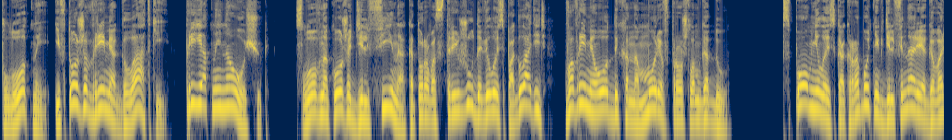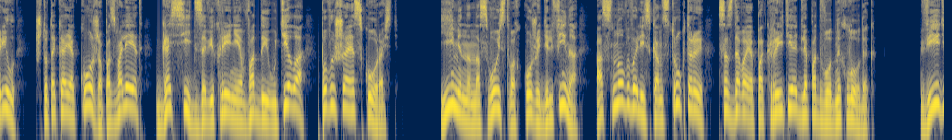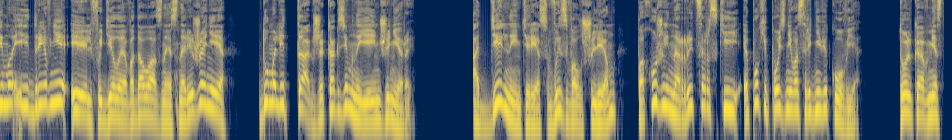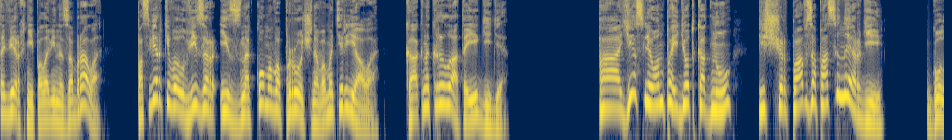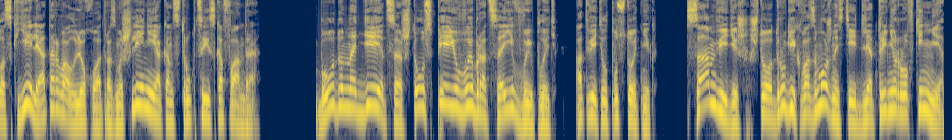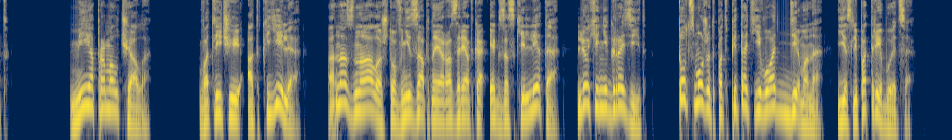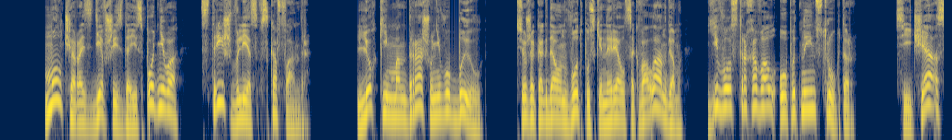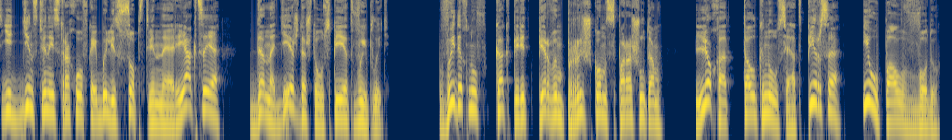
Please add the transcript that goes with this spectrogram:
Плотный и в то же время гладкий, приятный на ощупь. Словно кожа дельфина, которого стрижу довелось погладить во время отдыха на море в прошлом году. Вспомнилось, как работник дельфинария говорил, что такая кожа позволяет гасить завихрение воды у тела, повышая скорость. Именно на свойствах кожи дельфина основывались конструкторы, создавая покрытие для подводных лодок. Видимо, и древние эльфы, делая водолазное снаряжение, думали так же, как земные инженеры. Отдельный интерес вызвал шлем, похожий на рыцарский эпохи позднего Средневековья. Только вместо верхней половины забрала посверкивал визор из знакомого прочного материала, как на крылатой эгиде. «А если он пойдет ко дну, исчерпав запас энергии?» Голос Кьели оторвал Леху от размышлений о конструкции скафандра. «Буду надеяться, что успею выбраться и выплыть», — ответил пустотник. Сам видишь, что других возможностей для тренировки нет. Мия промолчала. В отличие от Кьеля, она знала, что внезапная разрядка экзоскелета Лехе не грозит. Тот сможет подпитать его от демона, если потребуется. Молча раздевшись до исподнего, Стриж влез в скафандр. Легкий мандраж у него был. Все же, когда он в отпуске нырял с аквалангом, его страховал опытный инструктор. Сейчас единственной страховкой были собственная реакция да надежда, что успеет выплыть. Выдохнув, как перед первым прыжком с парашютом, Леха оттолкнулся от пирса и упал в воду.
